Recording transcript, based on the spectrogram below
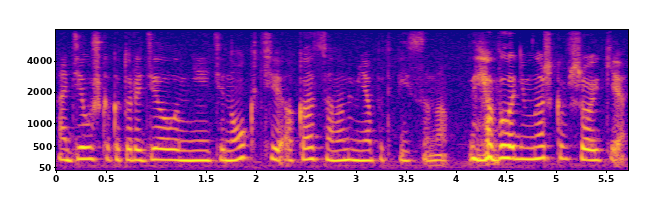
А девушка, которая делала мне эти ногти, оказывается, она на меня подписана. Я была немножко в шоке.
